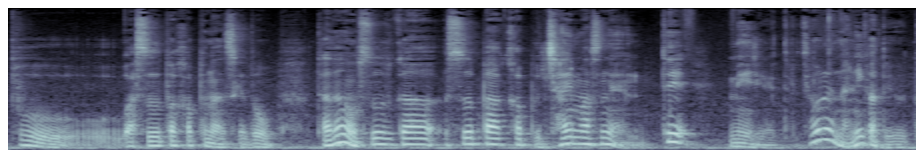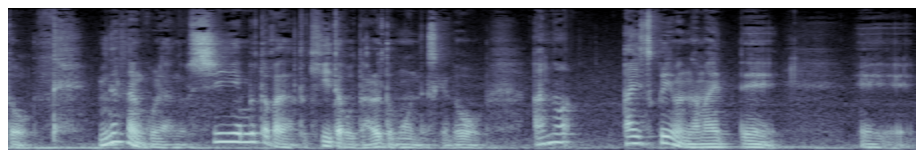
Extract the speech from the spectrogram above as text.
プはスーパーカップなんですけどただのスーパースーパーカップちゃいますねんって明治が言ってる。それは何かというと皆さんこれあの CM とかだと聞いたことあると思うんですけどあのアイスクリームの名前って、え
